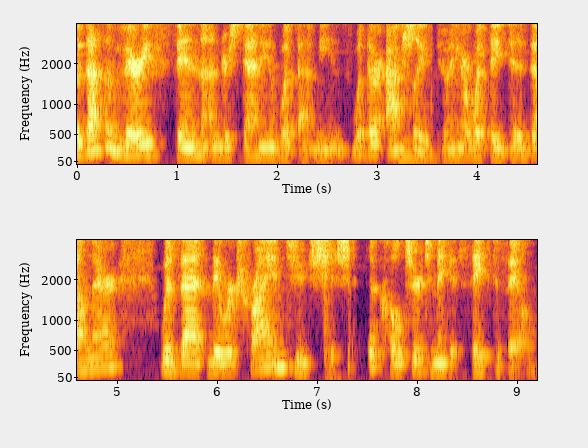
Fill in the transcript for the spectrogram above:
but that's a very thin understanding of what that means. What they're actually mm. doing, or what they did down there, was that they were trying to shift the culture to make it safe to fail.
